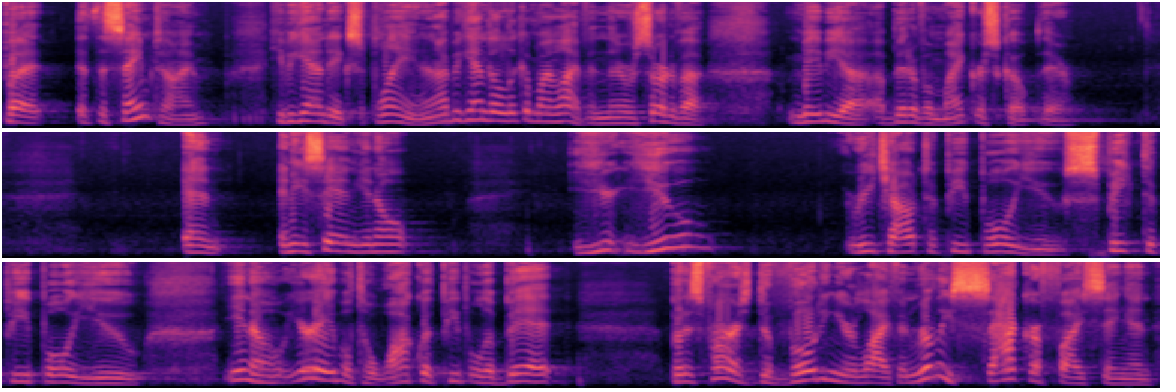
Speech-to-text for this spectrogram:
But at the same time, he began to explain, and I began to look at my life, and there was sort of a maybe a, a bit of a microscope there. And and he's saying, you know, you, you reach out to people, you speak to people, you, you know, you're able to walk with people a bit. But as far as devoting your life and really sacrificing and,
